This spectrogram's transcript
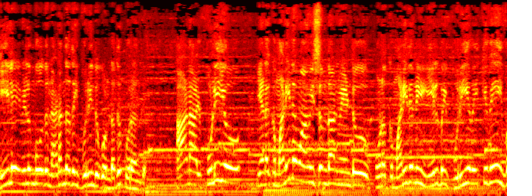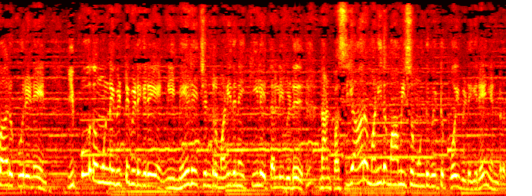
கீழே விழும்போது நடந்ததை புரிந்து கொண்டது குரங்கு. ஆனால் புலியோ எனக்கு மனித மாமிசம் தான் வேண்டும். உனக்கு மனிதனின் இயல்பை புரிய வைக்கவே இவ்வாறு கூறினேன். இப்போதும் உன்னை விட்டு விடுகிறேன். நீ மேலே சென்று மனிதனை கீழே தள்ளிவிடு. நான் பசியார மனித மாமிசம் உண்டு விட்டு போய் விடுகிறேன் என்று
